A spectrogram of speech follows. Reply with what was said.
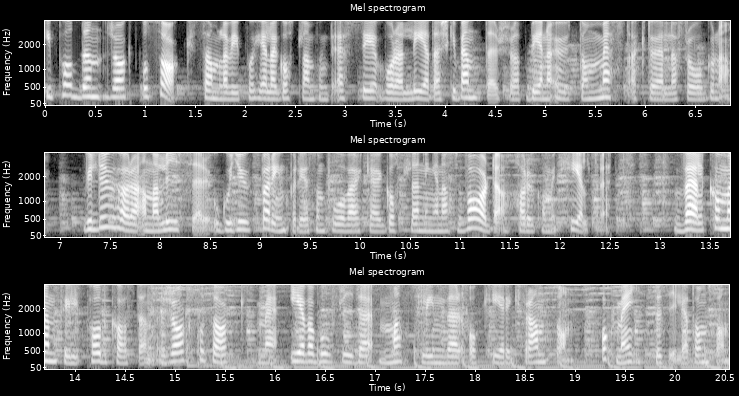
I podden Rakt på sak samlar vi på helagotland.se våra ledarskribenter för att bena ut de mest aktuella frågorna. Vill du höra analyser och gå djupare in på det som påverkar gotlänningarnas vardag har du kommit helt rätt. Välkommen till podcasten Rakt på sak med Eva Bofride, Mats Linder och Erik Fransson. Och mig, Cecilia Thomsson.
